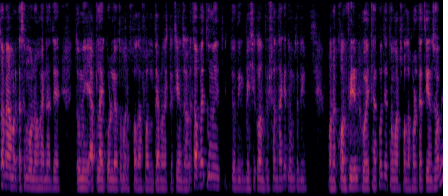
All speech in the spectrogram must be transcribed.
তবে আমার কাছে মনে হয় না যে তুমি অ্যাপ্লাই করলেও তোমার ফলাফল তেমন একটা চেঞ্জ হবে। তবে তুমি যদি বেশি কনফিউশন থাকে, তুমি যদি অনেক কনফিডেন্ট হয়ে থাকো যে তোমার ফলাফলটা চেঞ্জ হবে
